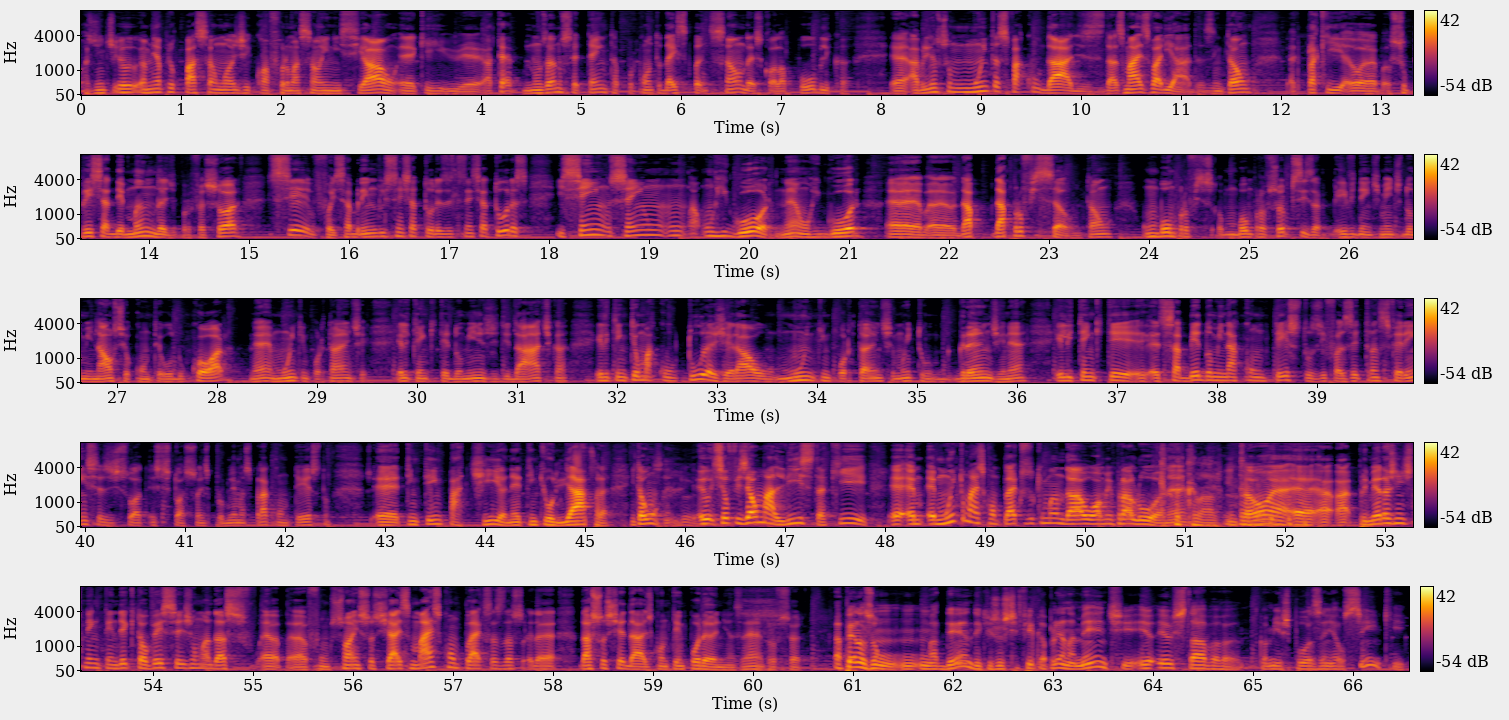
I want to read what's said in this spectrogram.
A, gente, eu, a minha preocupação hoje com a formação inicial é que, é, até nos anos 70, por conta da expansão da escola pública, é, abriram-se muitas faculdades, das mais variadas. Então, é, para que uh, suprisse a demanda de professor, se foi se abrindo licenciaturas e licenciaturas e sem, sem um, um, um rigor, né? um rigor é, é, da, da profissão. Então, um bom, professor, um bom professor precisa, evidentemente, dominar o seu conteúdo core, né? muito importante. Ele tem que ter domínios de didática, ele tem que ter uma cultura geral muito importante, muito grande. Né? Ele tem que ter, eh, saber dominar contextos e fazer transferências de situações, problemas para contexto. É, tem que ter empatia, né? tem que olhar para. Então, eu, se eu fizer uma lista aqui, é, é, é, muito mais complexo do que mandar o homem para a lua. Né? claro. Então, é, é, primeiro a gente tem que entender que talvez seja uma das é, é, funções sociais mais complexas da, da, da, sociedade contemporâneas, né, professor? Apenas um, um adendo que justifica plenamente. Eu, eu, estava com a minha esposa em Helsinki,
